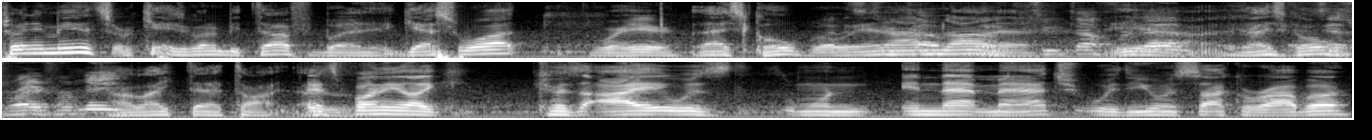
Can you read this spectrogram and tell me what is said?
twenty minutes. Okay, it's gonna be tough, but guess what? We're here. Let's go, bro. It's and too I'm tough, not. Yeah. Too tough for Yeah, them. let's It's go. just right for me. I like that thought. It's I- funny, like, cause I was when in that match with you and Sakuraba,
